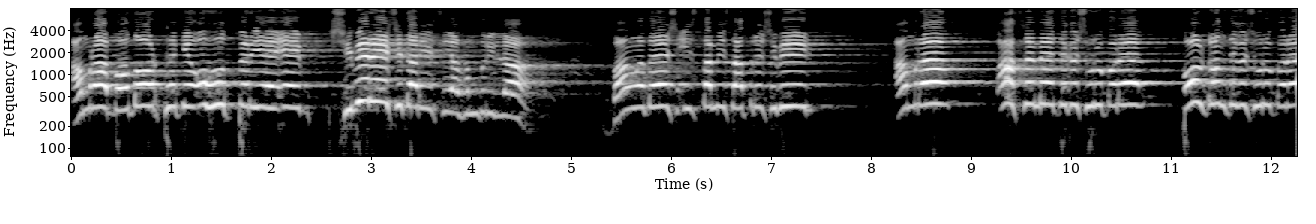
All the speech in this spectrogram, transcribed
আমরা বদর থেকে অহুদ পেরিয়ে এই শিবিরে এসে দাঁড়িয়েছি, আলহামদুলিল্লাহ। বাংলাদেশ ইসলামী ছাত্র শিবির, আমরা পাঁচই মে থেকে শুরু করে পল্টন থেকে শুরু করে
